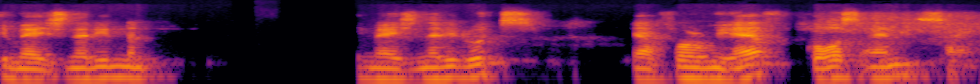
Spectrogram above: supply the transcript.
imaginary imaginary roots. Therefore we have cos and sine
